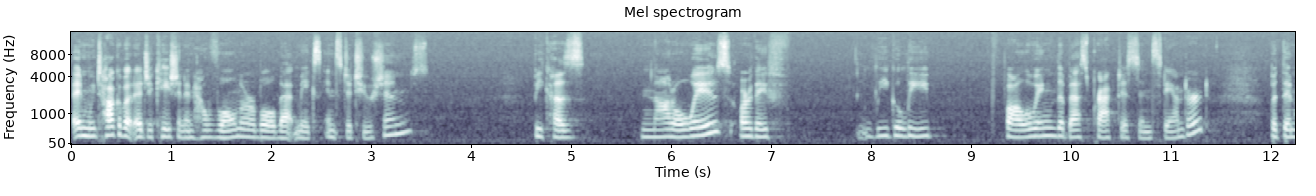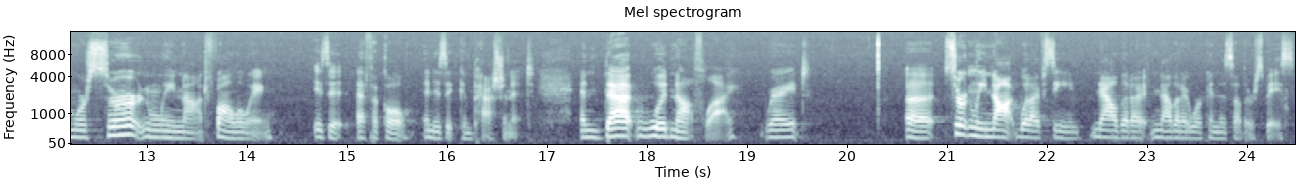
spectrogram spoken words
and we talk about education and how vulnerable that makes institutions because not always are they legally following the best practice and standard, but then we're certainly not following is it ethical and is it compassionate? And that would not fly, right? Uh, certainly not what I've seen now that I now that I work in this other space.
